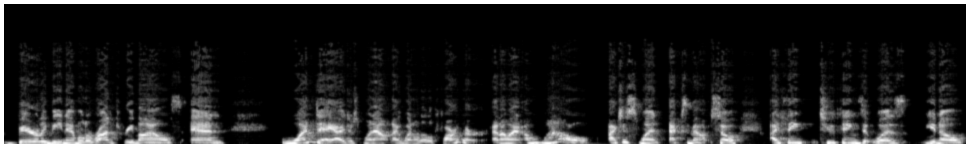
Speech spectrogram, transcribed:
barely being able to run three miles. And one day I just went out and I went a little farther and I went, oh, wow, I just went X amount. So I think two things. It was, you know,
